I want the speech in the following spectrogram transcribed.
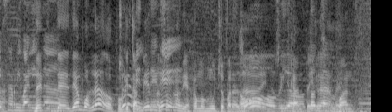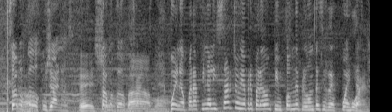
qué esa rivalidad? De, de- de ambos lados, porque también enteré. nosotros viajamos mucho para allá y nos encanta ir a San. Juan. Somos ¿No? todos cuyanos. Eso, Somos todos vamos. cuyanos. Bueno, para finalizar, yo había preparado un ping-pong de preguntas y respuestas. Bueno.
